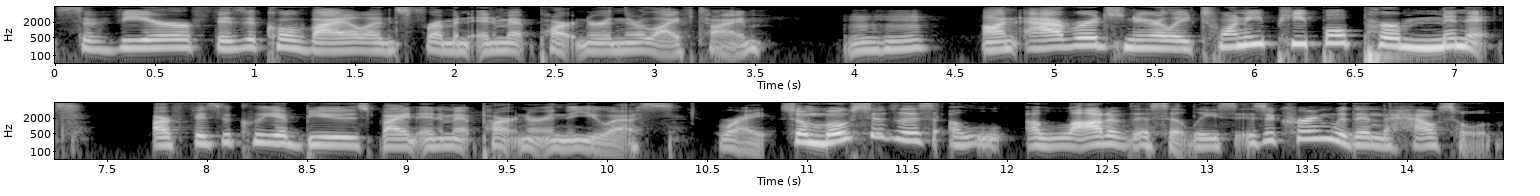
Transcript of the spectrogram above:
severe physical violence from an intimate partner in their lifetime. Mm-hmm. On average, nearly 20 people per minute are physically abused by an intimate partner in the US. Right. So most of this, a, a lot of this at least, is occurring within the household.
